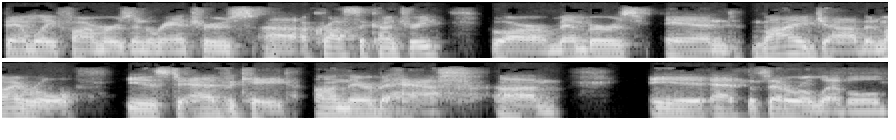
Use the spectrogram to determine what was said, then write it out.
family farmers and ranchers uh, across the country who are our members. And my job and my role is to advocate on their behalf um, at the federal level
